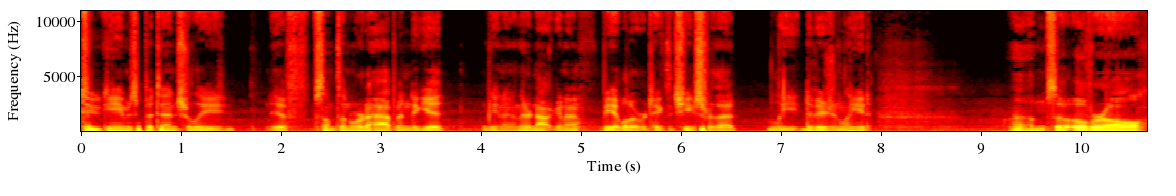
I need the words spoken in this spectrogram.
two games potentially if something were to happen to get you know they're not going to be able to overtake the Chiefs for that lead, division lead. Um, so overall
